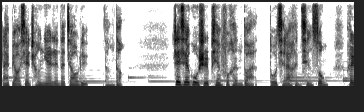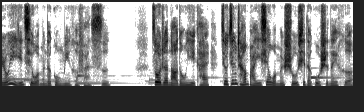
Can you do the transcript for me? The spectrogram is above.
来表现成年人的焦虑等等。这些故事篇幅很短，读起来很轻松，很容易引起我们的共鸣和反思。作者脑洞一开，就经常把一些我们熟悉的故事内核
